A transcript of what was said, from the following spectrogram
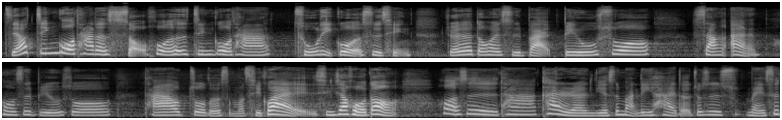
只要经过他的手，或者是经过他。处理过的事情绝对都会失败，比如说商案，或是比如说他要做的什么奇怪行销活动，或者是他看人也是蛮厉害的，就是每次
